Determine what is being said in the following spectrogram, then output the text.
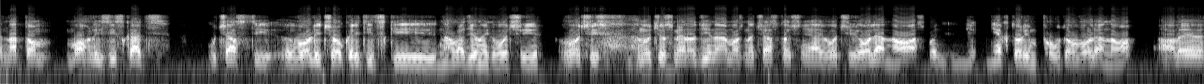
na tom mohli získať účasti voličov kriticky naladených voči, voči hnutiu Smerodina, možno častočne aj voči Oľano, aspoň niektorým prúdom Oľano, ale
